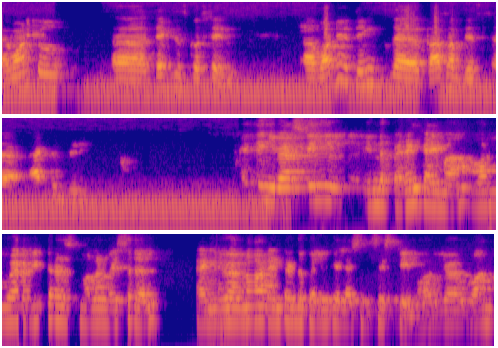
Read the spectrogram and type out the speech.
I want to uh, take this question. Uh, what do you think the cause of this uh, active bleeding? I think you are still in the parenchyma or you have hit a smaller vessel and you have not entered the pelvic system or you have gone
